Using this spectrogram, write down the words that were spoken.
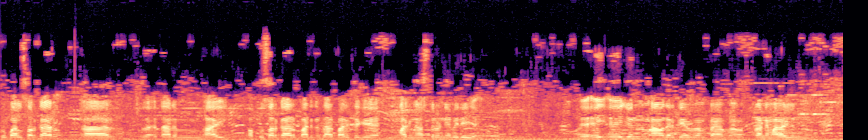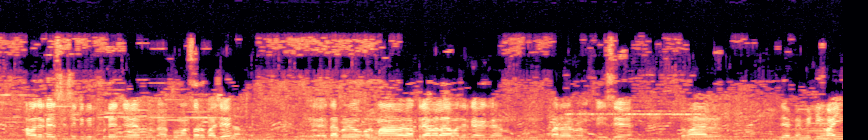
গোপাল সরকার আর তার ভাই পপ্পু সরকার বাড়িতে, তার বাড়ি থেকে আগ্নেয়াস্ত্র নিয়ে বেরিয়ে যায়। এই এই জন্য আমাদেরকে প্রা- প্রা- প্রাণে মারার জন্য। আমাদের কাছে সিসিটিভির ফুটেজ প্রমাণ স্বরূপ আছে। তারপরে ওর মা রাত্রেবেলা আমাদেরকে পাড়ার ইসে তোমার যে মিটিং হয়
